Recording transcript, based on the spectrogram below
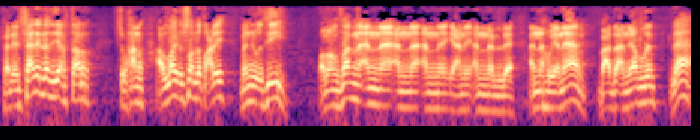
فالإنسان الذي يغتر سبحان الله الله يسلط عليه من يؤذيه. ومن ظن ان ان ان يعني أن أنه ينام بعد أن يظلم لا.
